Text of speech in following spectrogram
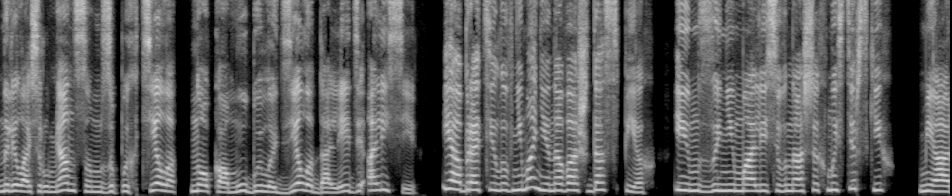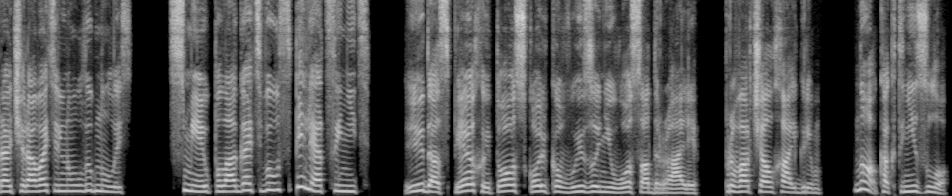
Налилась румянцем, запыхтела, но кому было дело до леди Алисии? Я обратила внимание на ваш доспех. Им занимались в наших мастерских. Миара очаровательно улыбнулась. Смею полагать, вы успели оценить. И доспех, и то, сколько вы за него содрали, проворчал Хальгрим. Но как-то не зло.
